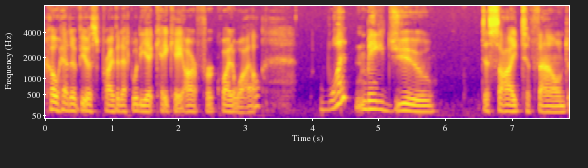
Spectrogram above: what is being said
co-head of U.S. private equity at KKR for quite a while. What made you decide to found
